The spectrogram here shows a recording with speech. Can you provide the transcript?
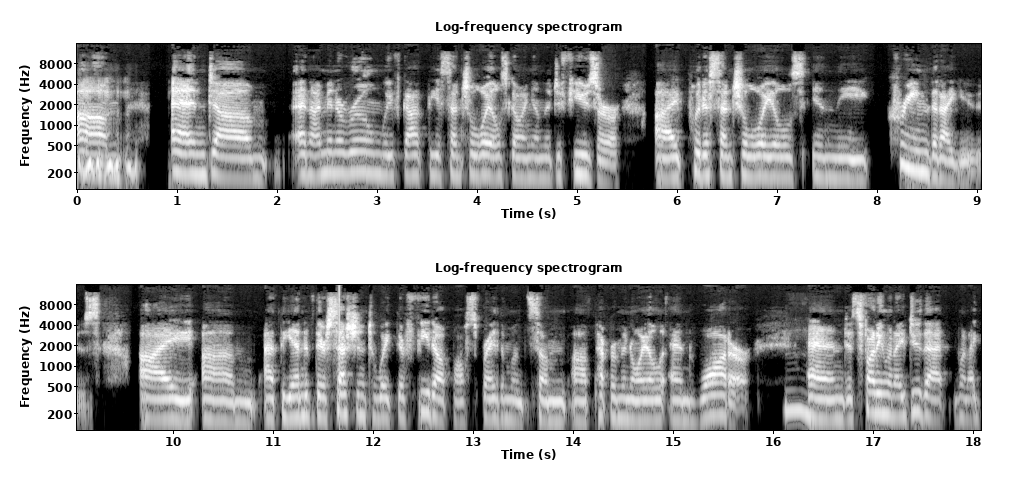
Um, and um, and I'm in a room. We've got the essential oils going in the diffuser. I put essential oils in the cream that I use. I um, at the end of their session to wake their feet up, I'll spray them with some uh, peppermint oil and water. Mm. And it's funny when I do that. When I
